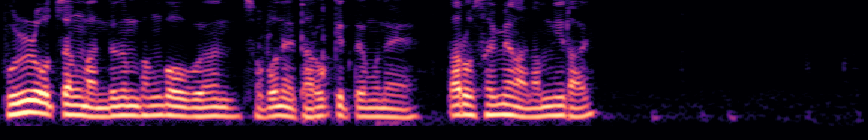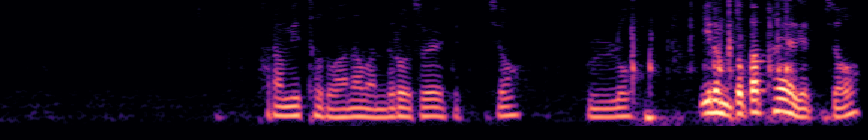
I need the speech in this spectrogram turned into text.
불 옷장 만드는 방법은 저번에 다뤘기 때문에 따로 설명 안 합니다. 파라미터도 하나 만들어 줘야겠죠. 물로 이름 똑같아야겠죠.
